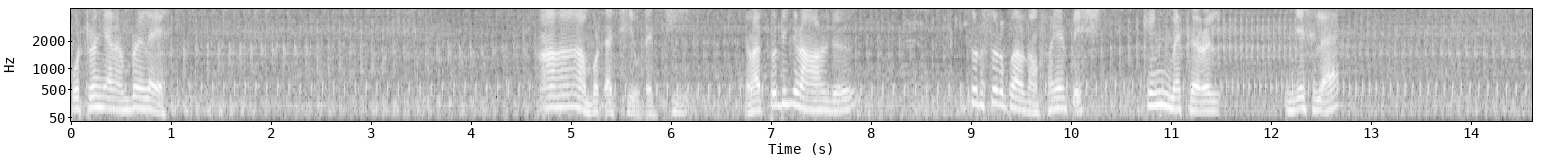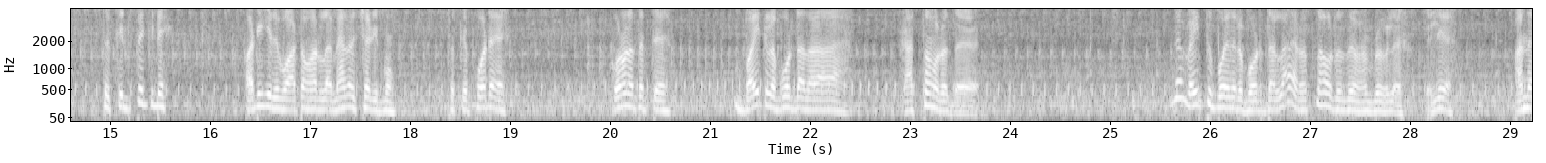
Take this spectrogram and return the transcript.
போட்டுருங்க நண்பர்களே. ஆ போட்டாச்சு விட்டாச்சி நல்லா துடிக்கிறான் ஆளு சுறுசுறுப்பாக இருந்தோம் ஃபயர் ஃபிஷ் கிங் மேக்கரல் இங்கிலீஷில் தூக்கிட்டு தூக்கிடு அடிக்குது வாட்டம் வரல மேலே வச்சு அடிப்போம் தூக்கி போட குழந்தை தட்டு பைக்கில் போட்டாதா ரத்தம் வருது இந்த வயிற்று பகுதியில் போட்டதால ரத்தம் வருது நண்பர்களே இல்லையே அந்த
